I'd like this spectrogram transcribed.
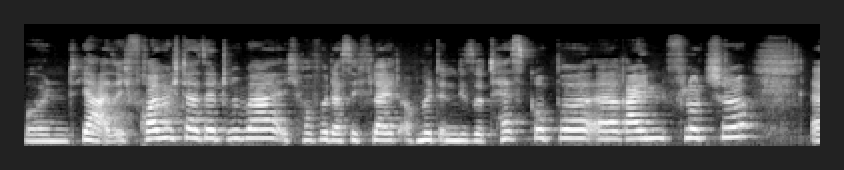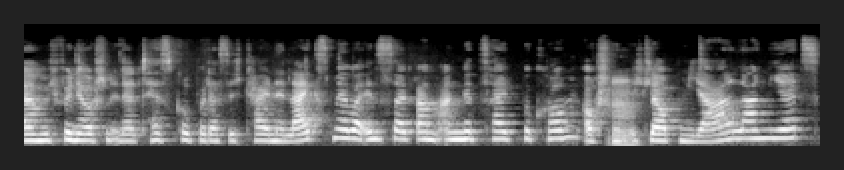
Und ja, also ich freue mich da sehr drüber. Ich hoffe, dass ich vielleicht auch mit in diese Testgruppe äh, reinflutsche. Ähm, ich bin ja auch schon in der Testgruppe, dass ich keine Likes mehr bei Instagram angezeigt bekomme. Auch schon, ja. ich glaube, ein Jahr lang jetzt.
